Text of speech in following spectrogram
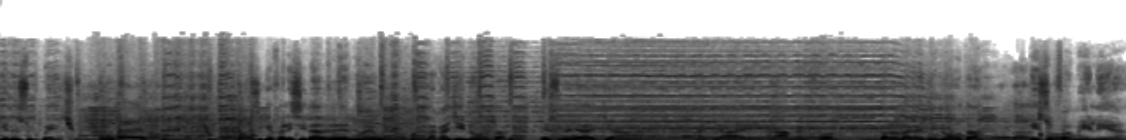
Tiene en su pecho. Así que felicidades de nuevo. La gallinota. Eso es allá, allá en Hammerford. Para la gallinota y su familia.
